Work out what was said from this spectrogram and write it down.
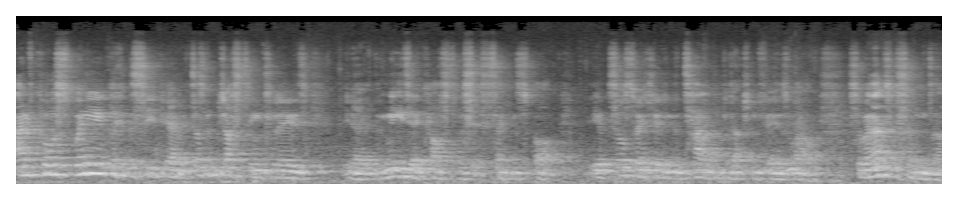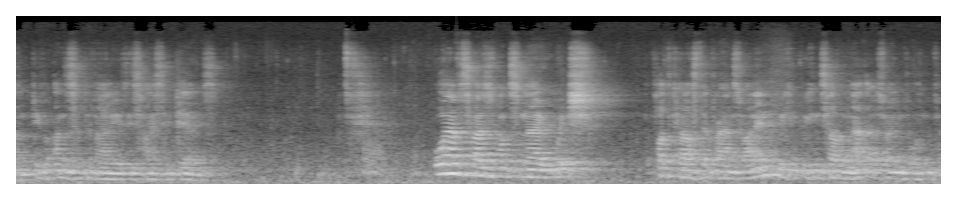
and of course, when you look at the CPM, it doesn't just include you know, the media cost of a 60 second spot. It's also including the talent and production fee as well. So when that's all said and done, people understand the value of these high CPMs. All advertisers want to know which podcast their brand's running. We can, we can tell them that, that's very important.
